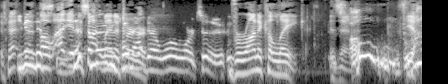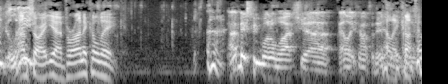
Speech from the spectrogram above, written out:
If that, You mean this? oh, I, and this it's not movie Lana came out during World War II. Veronica Lake is it? Oh, yeah. Veronica Lake. I'm sorry. Yeah, Veronica Lake. That makes me want to watch uh, LA Confidential. LA I was Confidential.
